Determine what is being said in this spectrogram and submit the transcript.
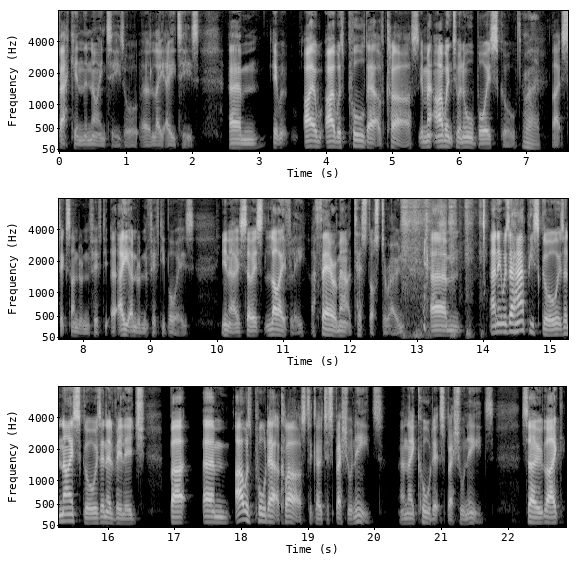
back in the nineties or uh, late eighties. Um, it, I, I was pulled out of class. I went to an all boys school, Right. like 650, uh, 850 boys. You know, so it's lively, a fair amount of testosterone, um, and it was a happy school. It was a nice school. It was in a village, but um, I was pulled out of class to go to special needs, and they called it special needs. So, like,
